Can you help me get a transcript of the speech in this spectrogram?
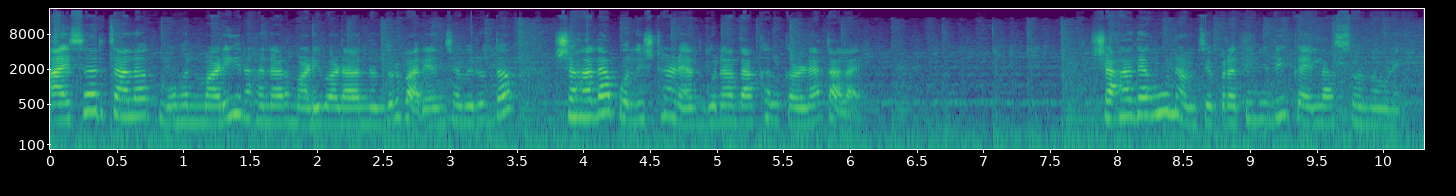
आयसर चालक मोहन माळी राहणार माळीवाडा नंदुरबार यांच्या विरुद्ध शहादा पोलीस ठाण्यात गुन्हा दाखल करण्यात आलाय. शहाद्याहून आमचे प्रतिनिधी कैलास सोनवणे.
